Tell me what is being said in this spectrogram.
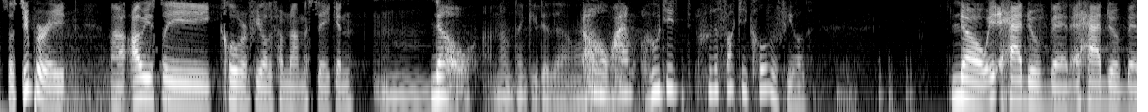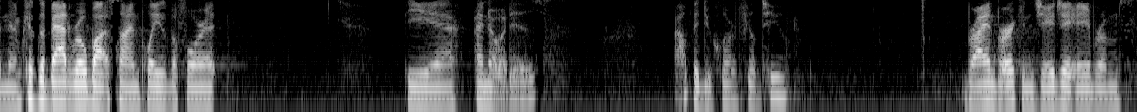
So Super Eight, uh, obviously Cloverfield, if I'm not mistaken. No, I don't think he did that one. oh, why, who did? Who the fuck did Cloverfield? No, it had to have been. It had to have been them because the Bad Robot sign plays before it. Yeah, I know it is. I hope they do Cloverfield too. Bryan Burk and J.J. Abrams.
